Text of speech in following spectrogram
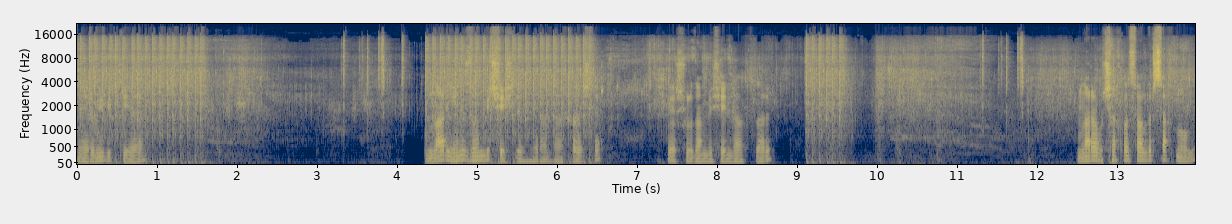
Mermi bitti ya. Bunlar yeni zombi çeşidi herhalde arkadaşlar. Ver şuradan 556'ları. Bunlara bıçakla saldırsak ne olur?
